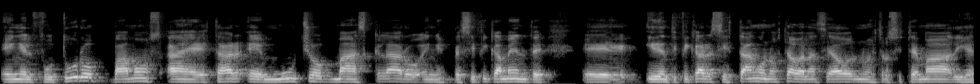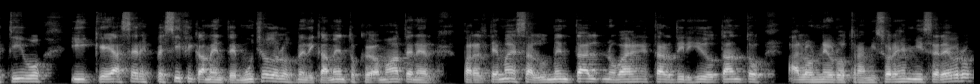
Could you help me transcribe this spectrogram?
en el futuro vamos a estar eh, mucho más claro en específicamente eh, identificar si están o no está balanceado nuestro sistema digestivo y qué hacer específicamente. Muchos de los medicamentos que vamos a tener para el tema de salud mental no van a estar dirigidos tanto a los neurotransmisores en mi cerebro,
